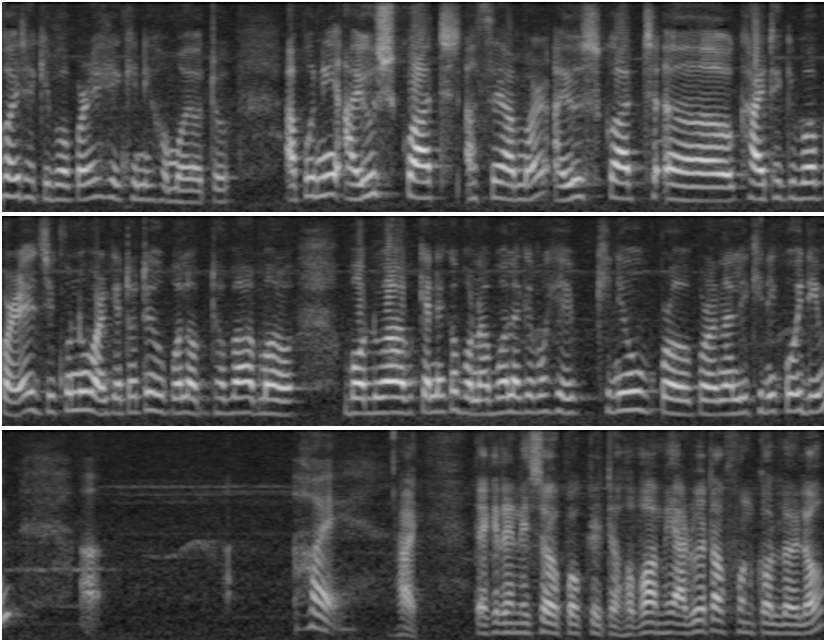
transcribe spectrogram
হৈ থাকিব পাৰে সেইখিনি সময়তো। আপুনি আয়ুষ কোৱাট আছে আমাৰ আয়ুষ কোৱাট খাই থাকিব পাৰে। যিকোনো মাৰ্কেটতে উপলব্ধ বা বনোৱা কেনেকৈ বনাব লাগে মই সেইখিনিও প্ৰ- প্ৰণালীখিনি কৈ দিম। হয়। হয় তেখেতে নিশ্চয় উপকৃত হ'ব। আমি আৰু এটা ফোন কল লৈ লওঁ।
